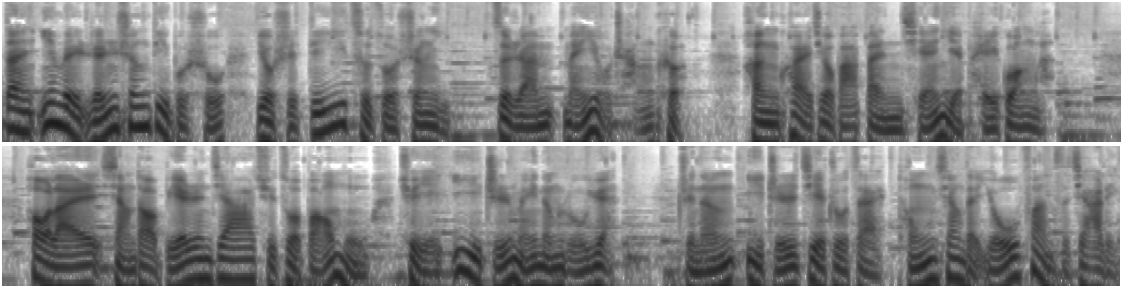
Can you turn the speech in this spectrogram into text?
但因为人生地不熟，又是第一次做生意，自然没有常客，很快就把本钱也赔光了。后来想到别人家去做保姆，却也一直没能如愿，只能一直借住在同乡的油贩子家里，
